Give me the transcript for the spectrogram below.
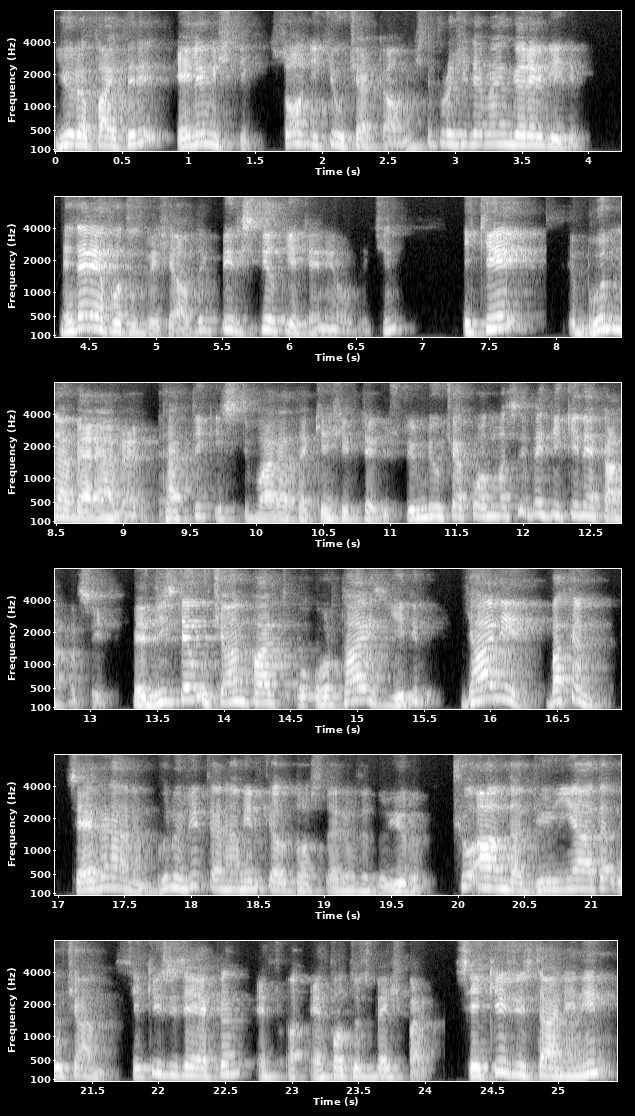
Eurofighter'ı elemiştik. Son iki uçak kalmıştı. Projede ben görevliydim. Neden F-35'i aldık? Bir stealth yeteneği olduğu için. İki, bununla beraber taktik istihbarata, keşifte üstün bir uçak olması ve dikine kalkmasıydı. Ve biz de uçağın part ortağıyız. Yedi, yani bakın Serra Hanım bunu lütfen Amerikalı dostlarımıza duyurun. Şu anda dünyada uçan 800'e yakın F-35 var. 800 tanenin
